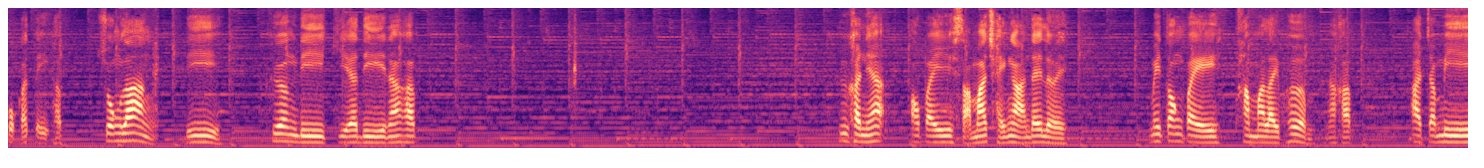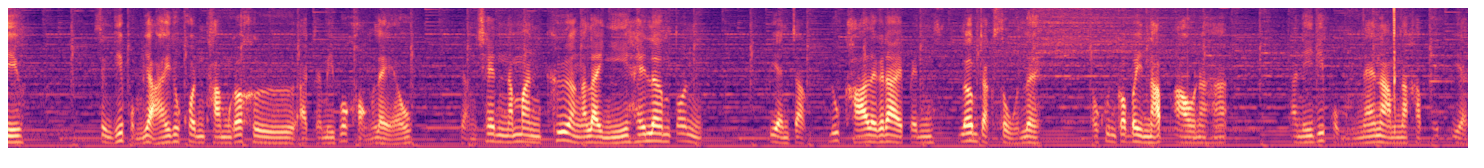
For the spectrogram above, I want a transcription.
ปกติครับ ช่วงล่างดี เครื่องดีเกียร์ดีนะครับ คือคันนี้เอาไปสามารถใช้งานได้เลย ไม่ต้องไปทำอะไรเพิ่มนะครับ อาจจะมีสิ่งที่ผมอยากให้ทุกคนทำก็คืออาจจะมีพวกของเหลว อย่างเช่นน้ำมันเครื่องอะไรอย่างนี้ให้เริ่มต้นเปลี่ยนจากลูกค้าเลยก็ได้เป็นเริ่มจากศูนย์เลย แล้วคุณก็ไปนับเอานะฮะ อันนี้ที่ผมแนะนำนะครับให้เปลี่ยน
